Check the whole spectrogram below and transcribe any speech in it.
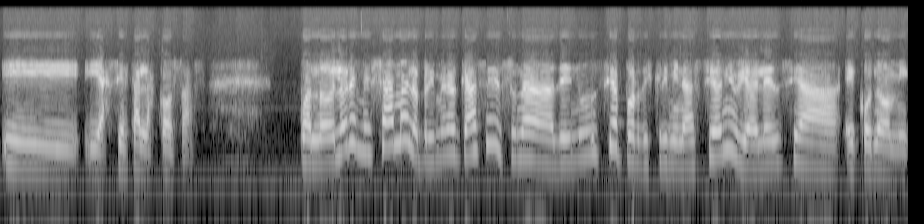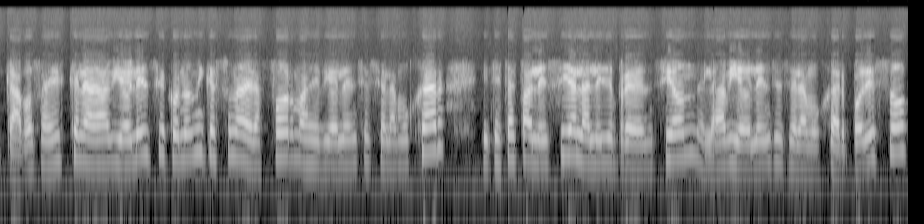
y así están las cosas. Cuando Dolores me llama, lo primero que hace es una denuncia por discriminación y violencia económica. Vos sabés que la violencia económica es una de las formas de violencia hacia la mujer y que está establecida la ley de prevención de la violencia hacia la mujer. Por eso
